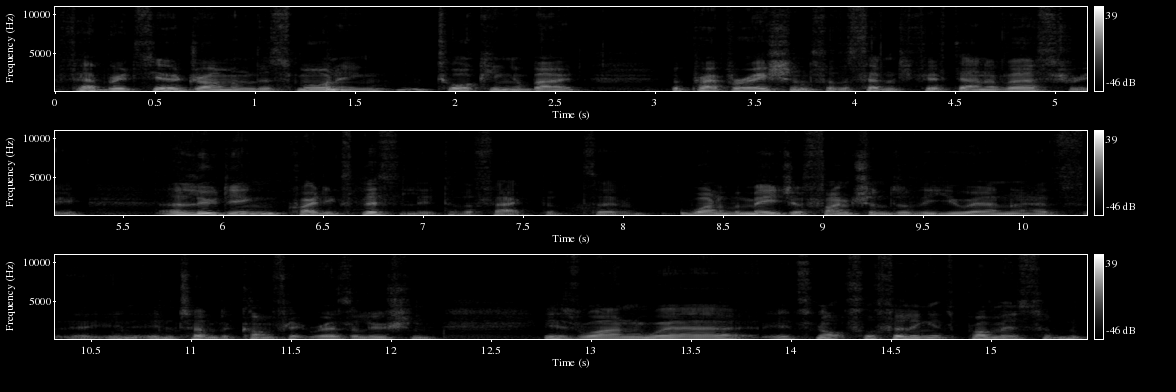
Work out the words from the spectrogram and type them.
Fabrizio Drummond this morning talking about the preparation for the 75th anniversary alluding quite explicitly to the fact that uh, one of the major functions of the UN has, uh, in, in, terms of conflict resolution, is one where it's not fulfilling its promise, um,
